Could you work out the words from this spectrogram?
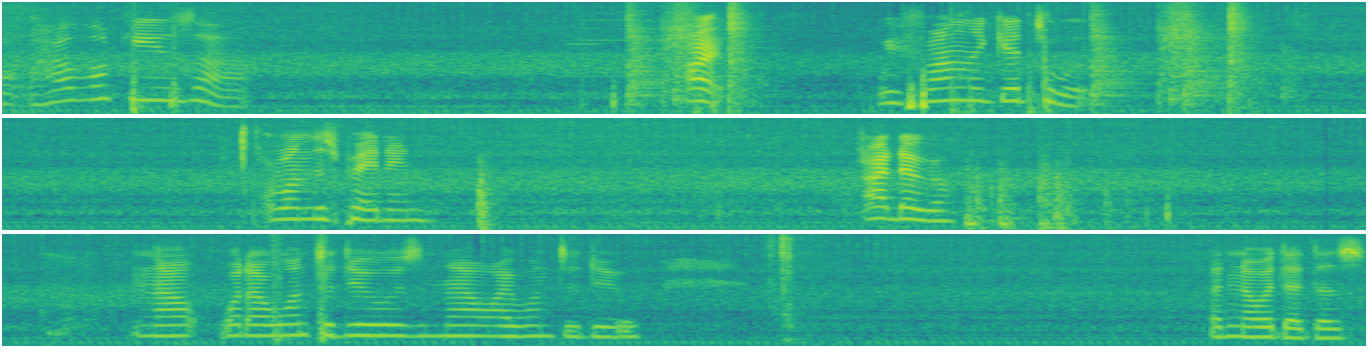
Well, how lucky is that? Alright, we finally get to it. I want this painting. Alright, there we go. Now, what I want to do is now I want to do. I don't know what that does.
